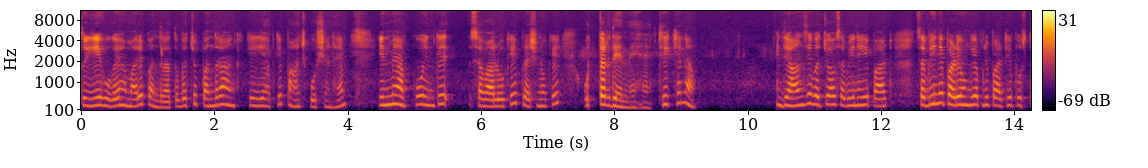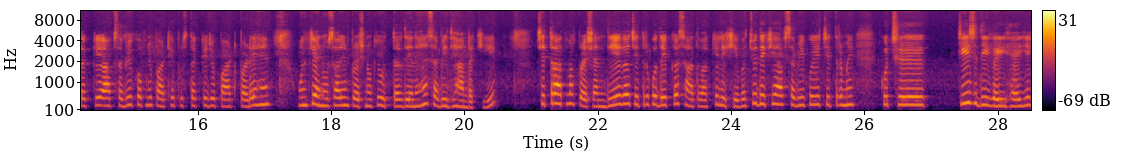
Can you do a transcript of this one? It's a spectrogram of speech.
तो ये हो गए हमारे पंद्रह। तो बच्चों, पंद्रह अंक के ये आपके पाँच क्वेश्चन हैं। इनमें आपको इनके सवालों के, प्रश्नों के उत्तर देने हैं, ठीक है ना? ध्यान से बच्चों, आप सभी ने ये पाठ, सभी ने पढ़े होंगे अपनी पाठ्य पुस्तक के, आप सभी को अपनी पाठ्य पुस्तक के जो पाठ पढ़े हैं, उनके अनुसार इन प्रश्नों के उत्तर देने हैं, सभी ध्यान रखिए। चित्रात्मक प्रश्न, दिए गए चित्र को देखकर सात वाक्य लिखिए। बच्चों, देखिए, आप सभी को ये चित्र में कुछ चीज़ दी गई है। ये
